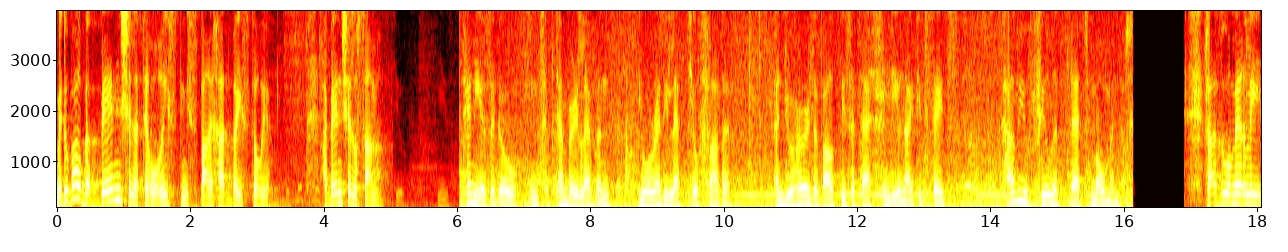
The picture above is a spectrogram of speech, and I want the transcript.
מדובר בבן של הטרוריסט מספר אחד בהיסטוריה, הבן של אוסמה. Ten years ago, in September 11, you already left your father, and you heard about these attacks in the United States. How do you feel at that moment? ואז הוא אומר לי,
